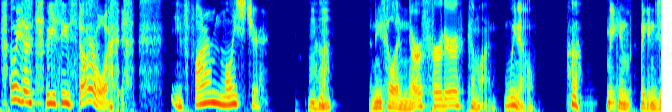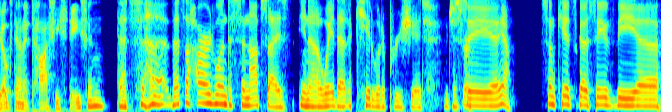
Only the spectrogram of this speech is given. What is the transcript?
How many times have you seen Star Wars? you farm moisture. Mhm. And he's called a nerf herder. Come on, we know. Huh. Making making jokes down at Tosche Station. That's uh, that's a hard one to synopsize in a way that a kid would appreciate. Just Sure. say, uh, yeah, some kids got to save the uh,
